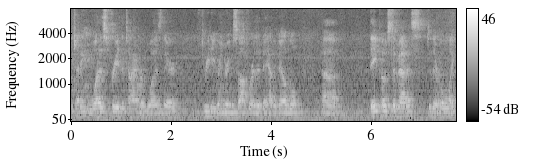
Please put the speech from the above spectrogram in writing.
which I think was free at the time or was their 3D rendering software that they have available. Um, they posted about us to their whole like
